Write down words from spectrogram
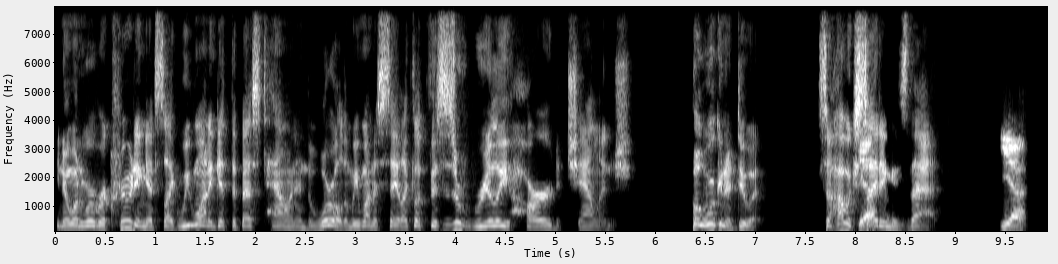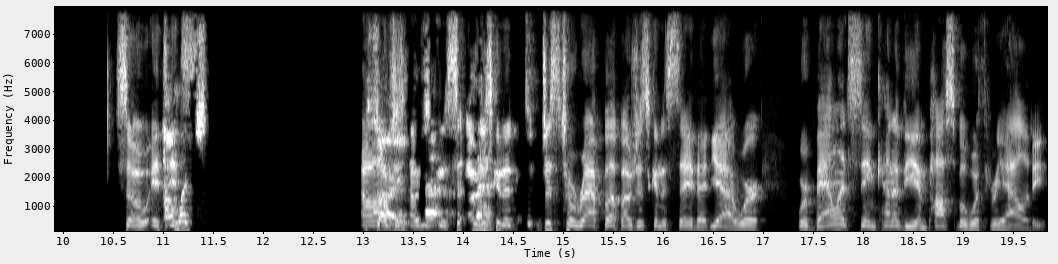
you know when we're recruiting it's like we want to get the best talent in the world and we want to say like look this is a really hard challenge but we're going to do it so how exciting yeah. is that yeah so it's how much oh, Sorry. I was just going to just to wrap up. I was just going to say that yeah, we're we're balancing kind of the impossible with reality,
